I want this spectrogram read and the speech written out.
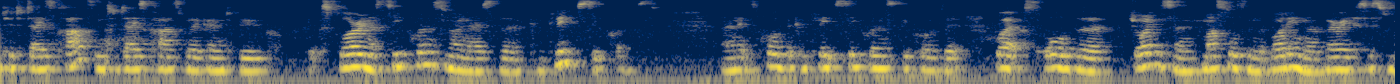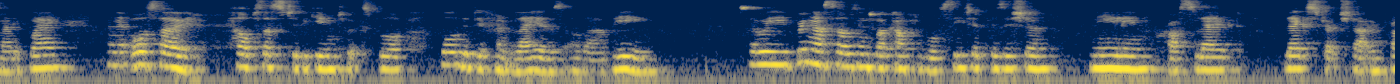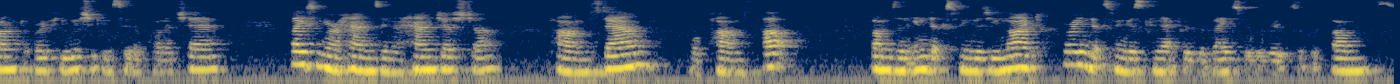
Welcome to today's class. In today's class, we're going to be exploring a sequence known as the complete sequence. And it's called the complete sequence because it works all the joints and muscles in the body in a very systematic way. And it also helps us to begin to explore all the different layers of our being. So we bring ourselves into a comfortable seated position, kneeling, cross-legged, legs stretched out in front, or if you wish, you can sit up on a chair. Placing your hands in a hand gesture, palms down or palms up, thumbs and index fingers unite, or index fingers connect with the base or the roots of the thumbs.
